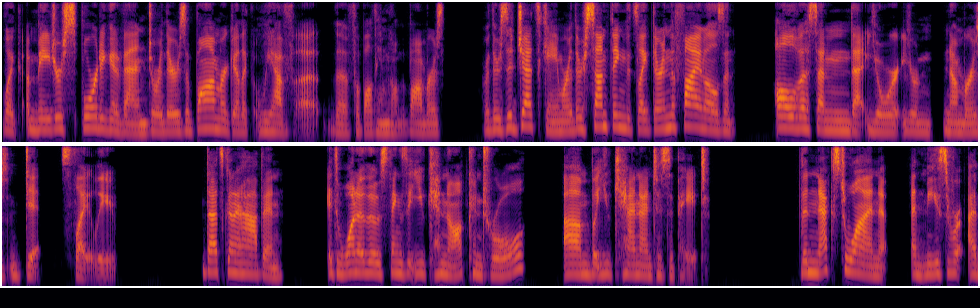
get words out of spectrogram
like a major sporting event or there's a bomber like we have uh, the football team called the bombers or there's a jets game or there's something that's like they're in the finals and all of a sudden that your your numbers dip slightly that's going to happen it's one of those things that you cannot control, um, but you can anticipate. The next one, and these were uh,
